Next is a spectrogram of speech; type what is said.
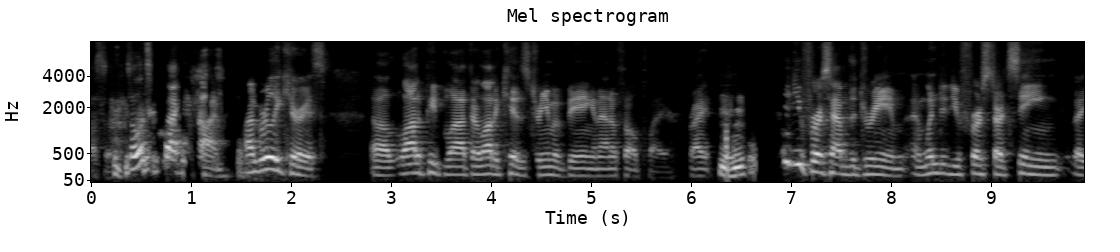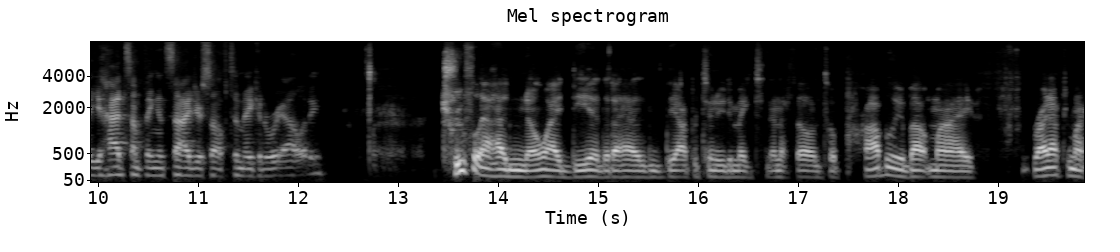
Awesome. So let's go back in time. I'm really curious. Uh, a lot of people out there, a lot of kids dream of being an NFL player, right? Mhm. When did you first have the dream, and when did you first start seeing that you had something inside yourself to make it a reality? Truthfully, I had no idea that I had the opportunity to make it to the NFL until probably about my right after my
